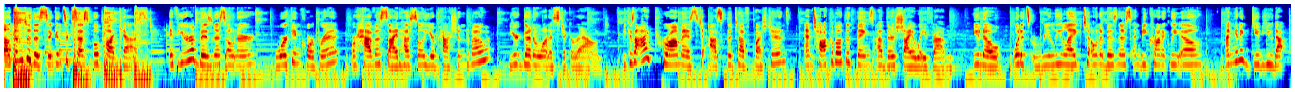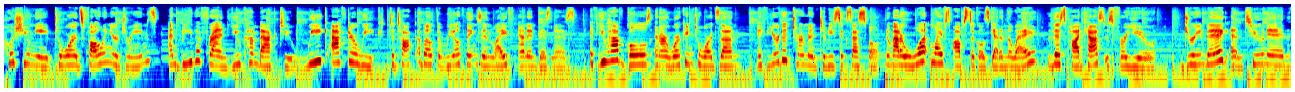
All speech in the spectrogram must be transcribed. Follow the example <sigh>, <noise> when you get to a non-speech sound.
Welcome to the Sick and Successful podcast. If you're a business owner, work in corporate, or have a side hustle you're passionate about, you're gonna wanna stick around. Because I promise to ask the tough questions and talk about the things others shy away from. You know, what it's really like to own a business and be chronically ill. I'm gonna give you that push you need towards following your dreams and be the friend you come back to week after week to talk about the real things in life and in business. If you have goals and are working towards them, if you're determined to be successful, no matter what life's obstacles get in the way, this podcast is for you. Dream big and tune in.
